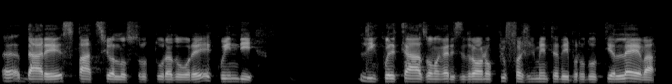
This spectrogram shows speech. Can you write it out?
eh, dare spazio allo strutturatore. E quindi in quel caso magari si trovano più facilmente dei prodotti a leva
